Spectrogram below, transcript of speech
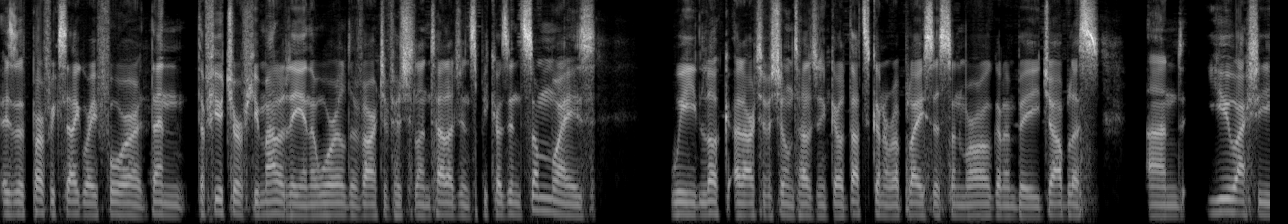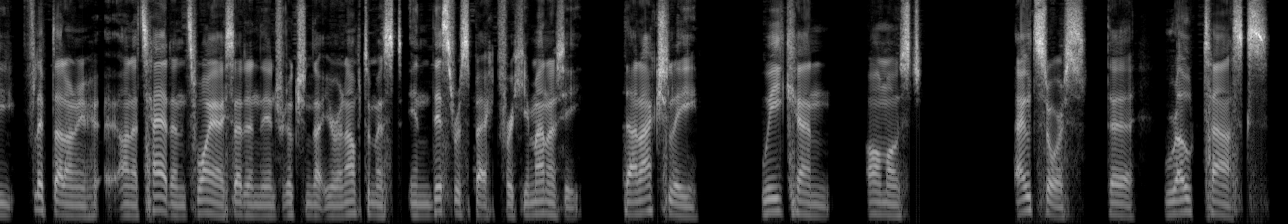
is a perfect segue for then the future of humanity in the world of artificial intelligence, because in some ways, we look at artificial intelligence and go, that's going to replace us and we're all going to be jobless. And you actually flip that on, your, on its head. And it's why I said in the introduction that you're an optimist in this respect for humanity, that actually we can almost outsource the rote tasks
